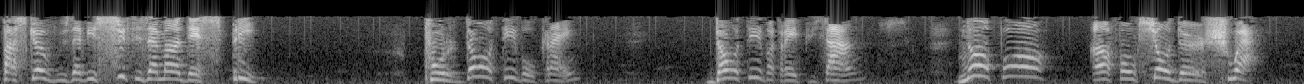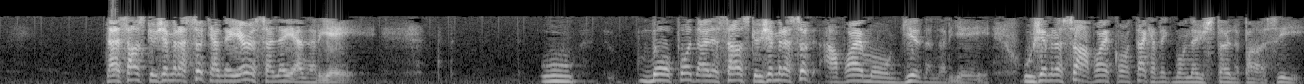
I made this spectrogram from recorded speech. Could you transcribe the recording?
parce que vous avez suffisamment d'esprit pour dompter vos craintes, dompter votre impuissance, non pas en fonction d'un choix, dans le sens que j'aimerais ça qu'il y en ait un soleil en arrière, ou non pas dans le sens que j'aimerais ça avoir mon guide en arrière, ou j'aimerais ça avoir contact avec mon ajusteur de pensée.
